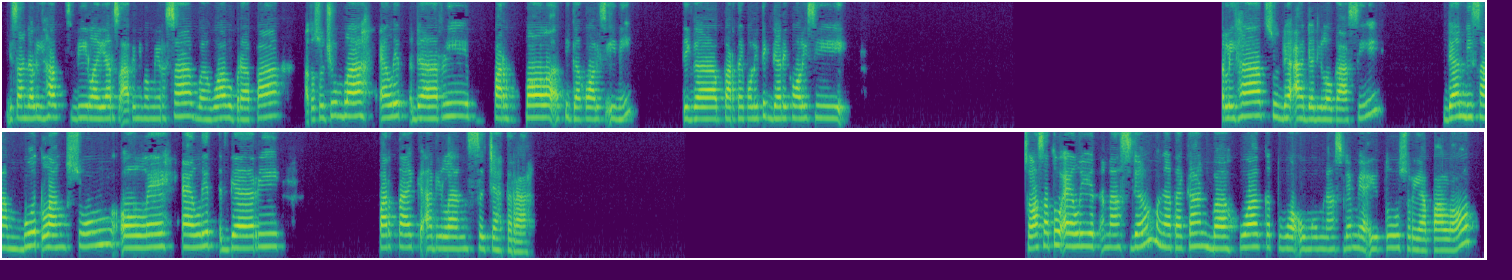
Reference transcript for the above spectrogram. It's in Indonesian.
Bisa Anda lihat di layar saat ini pemirsa bahwa beberapa atau sejumlah elit dari parpol tiga koalisi ini, tiga partai politik dari koalisi terlihat sudah ada di lokasi dan disambut langsung oleh elit dari Partai Keadilan Sejahtera. Salah satu elit Nasdem mengatakan bahwa Ketua Umum Nasdem yaitu Surya Paloh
